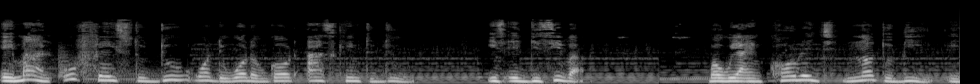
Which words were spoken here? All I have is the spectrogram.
a man who fails to do what the word of God asks him to do is a deceiver. But we are encouraged not to be a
